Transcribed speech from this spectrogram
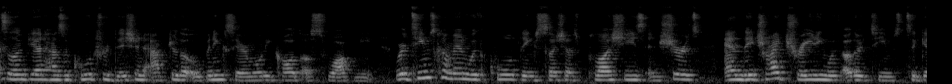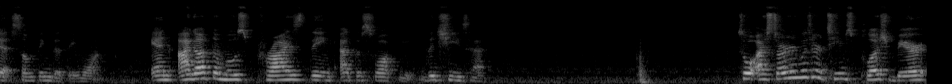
Science Olympiad has a cool tradition after the opening ceremony called a swap meet, where teams come in with cool things such as plushies and shirts, and they try trading with other teams to get something that they want. And I got the most prized thing at the swap meet, the cheese hat. So I started with our team's plush bear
